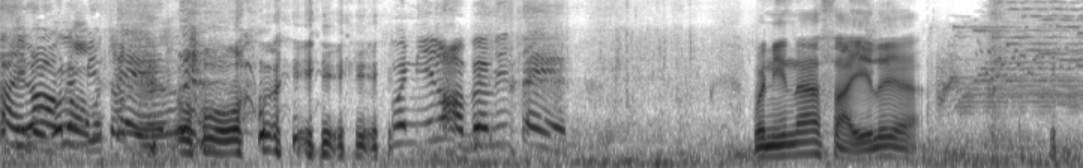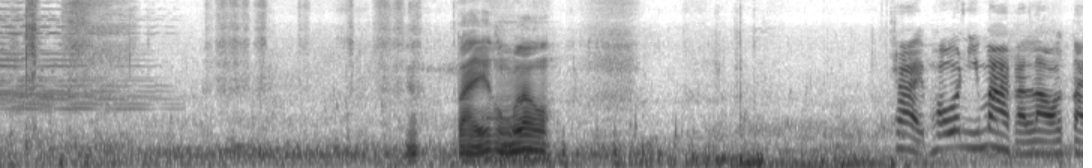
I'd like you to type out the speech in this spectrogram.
ไต่หล่อเป็นพิเศษโอ้โหวันนี้หล่อเป็นพิเศษ วันนี้หน้าใสเลยอะไตของเรา ใช่ เพราะวันนี้มากับเราไต่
